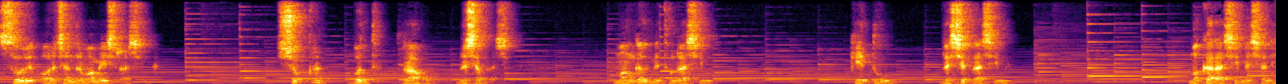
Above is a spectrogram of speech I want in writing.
सूर्य और चंद्रमा मेष राशि में। शुक्र, बुध, राहु, वृषभ राशि में। मंगल, मिथुन राशि में। केतु, वृश्चिक राशि में। मकर राशि में शनि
